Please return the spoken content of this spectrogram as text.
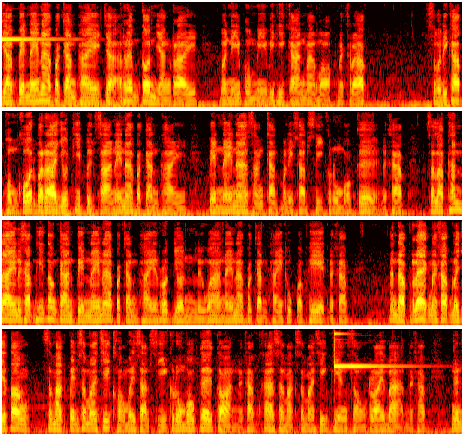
อยากเป็นในหน้าประกันภัยจะเริ่มต้นอย่างไร วันนี้ผมมีวิธีการมาบอกนะครับ สวัสดีครับ ผมโค้ดวรายุทธ์ที่ปรึกษาในหน้าประกันภัย เป็นในหน้าสังกัดบริษัทสีกรุงโบรกเกอร์นะครับสำหรับท่านใดนะครับที่ต้องการเป็นในหน้าประกันภัยรถยนต์หรือว่าในหน้าประกันภัยทุกประเภทนะครับ อันดับแรกนะครับ เราจะต้องสมัครเป็นสมาชิกของบริษัทสีกรุงโบรกเกอร์ก่อนนะครับ ค่าสมัครสมาชิกเพียง 200 บาทนะครับ เงิน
